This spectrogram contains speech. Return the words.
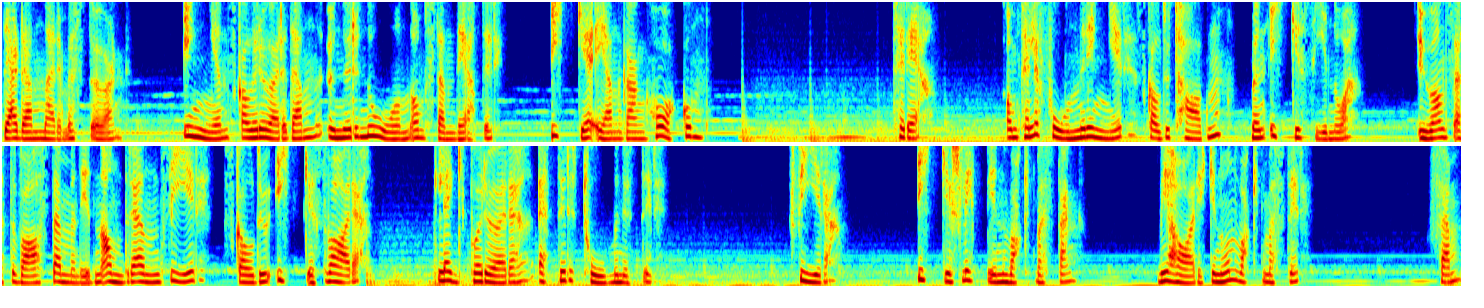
Det er den nærmest døren. Ingen skal røre den under noen omstendigheter. Ikke engang Håkon. 3. Om telefonen ringer, skal du ta den, men ikke si noe. Uansett hva stemmen i den andre enden sier, skal du ikke svare. Legg på røret etter to minutter. 4. Ikke slippe inn vaktmesteren. Vi har ikke noen vaktmester. 5.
